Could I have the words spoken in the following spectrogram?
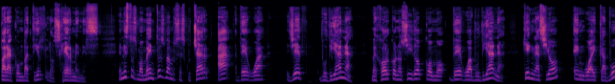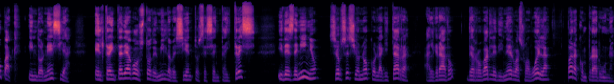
para combatir los gérmenes. En estos momentos vamos a escuchar a Dewa Yed Budiana, mejor conocido como Dewa Budiana, quien nació en Waikabubak, Indonesia, el 30 de agosto de 1963 y desde niño se obsesionó con la guitarra al grado de robarle dinero a su abuela para comprar una.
